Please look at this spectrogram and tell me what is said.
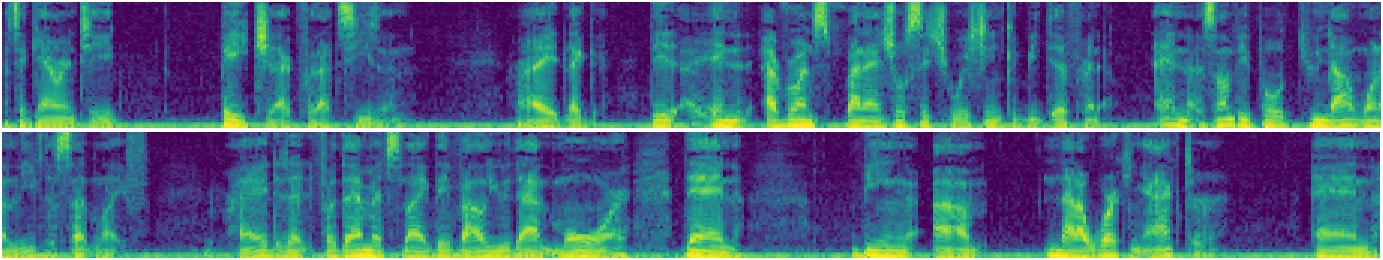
it's a guaranteed paycheck for that season, right? Like, they, and everyone's financial situation could be different, and some people do not want to leave the set life, right? For them, it's like they value that more than being um, not a working actor, and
